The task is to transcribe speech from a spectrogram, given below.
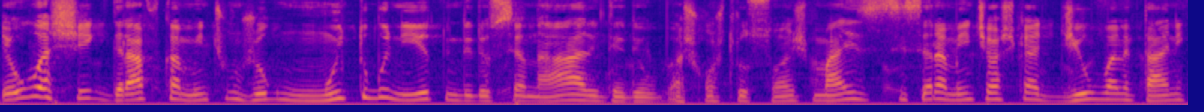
eu achei graficamente um jogo muito bonito, entendeu? O cenário, entendeu? As construções, mas sinceramente eu acho que a Jill Valentine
